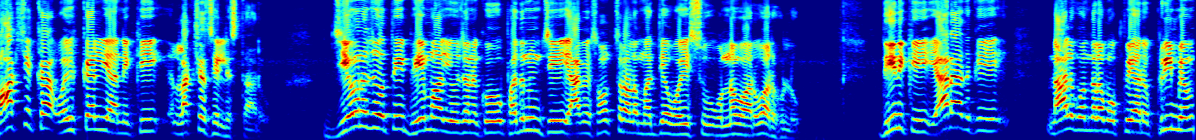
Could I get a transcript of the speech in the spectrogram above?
పాక్షిక వైకల్యానికి లక్ష్య చెల్లిస్తారు. జీవనజ్యోతి బీమా యోజనకు పది నుంచి యాభై సంవత్సరాల మధ్య వయసు ఉన్నవారు అర్హులు. దీనికి ఏడాదికి నాలుగు వందల ముప్పై ఆరు ప్రీమియం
